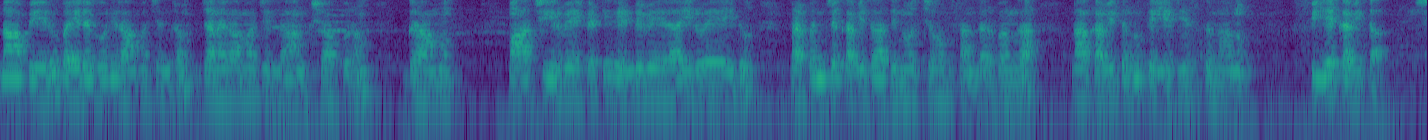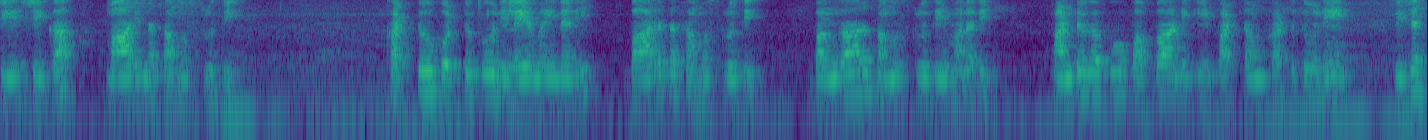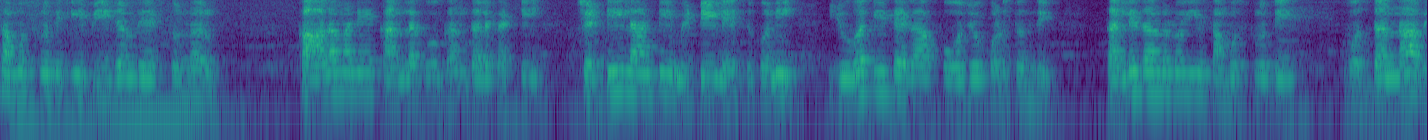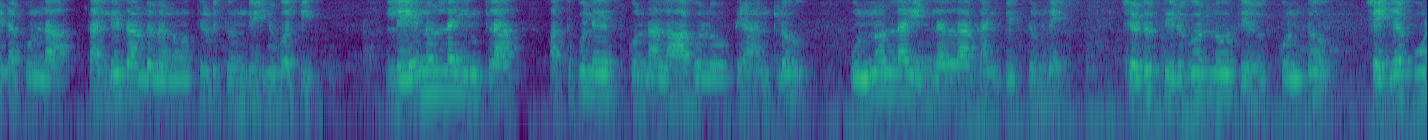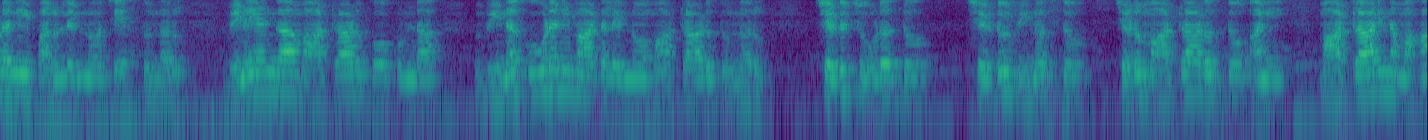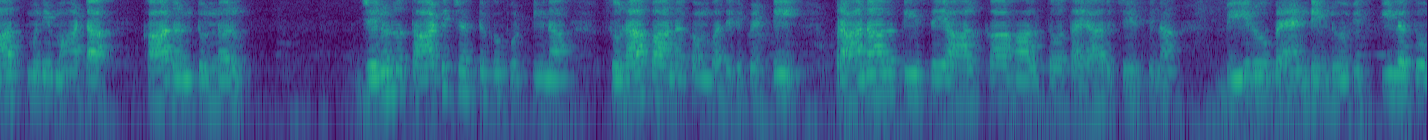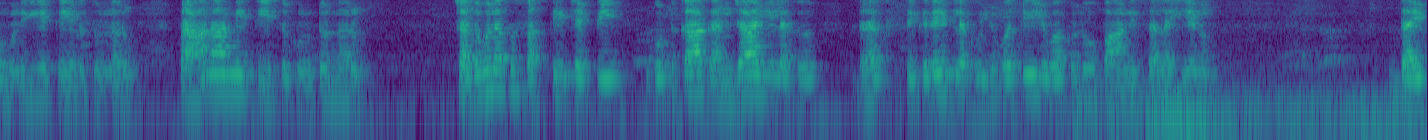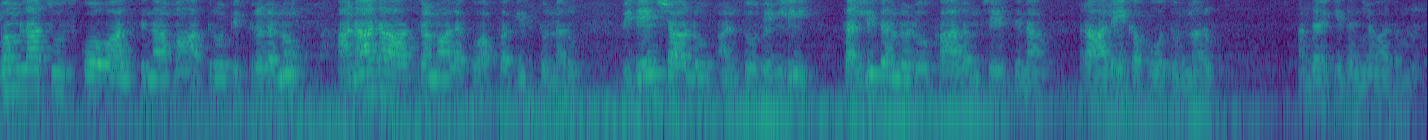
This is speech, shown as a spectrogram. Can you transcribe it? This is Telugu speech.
నా పేరు బైరగోని రామచంద్రం జనగామ జిల్లా అంక్షాపురం గ్రామం. మార్చి ఇరవై ఒకటి రెండు వేల ఇరవై ఐదు ప్రపంచ కవితా దినోత్సవం సందర్భంగా నా కవితను తెలియజేస్తున్నాను. స్వీయ కవిత శీర్షిక మారిన సంస్కృతి. కట్టు పొట్టుకు నిలయమైనది భారత సంస్కృతి బంగారు సంస్కృతి మనది. పండుగకు పబ్బానికి పట్టం కట్టుతూనే విష సంస్కృతికి బీజం వేస్తున్నారు. కాలమనే కండ్లకు గంతలు కట్టి చెడ్డీ లాంటి మిడ్డీలేసుకొని యువతి తెగ పోజు కొడుతుంది. తల్లిదండ్రులు ఈ సంస్కృతి వద్దన్నా వినకుండా తల్లిదండ్రులను తిడుతుంది యువతి. లేనుళ్ళ ఇంట్ల అతుకులేసుకున్న లాగులు ప్యాంట్లు ఉన్నోళ్ళ ఇండ్లల్లా కనిపిస్తుండే. చెడు తిరుగుళ్ళు తిరుగుకుంటూ చెయ్యకూడని పనులెన్నో చేస్తున్నారు. వినయంగా మాట్లాడుకోకుండా వినకూడని మాటలెన్నో మాట్లాడుతున్నారు. చెడు చూడొద్దు చెడు వినొద్దు చెడు మాట్లాడొద్దు అని మాట్లాడిన మహాత్ముని మాట కాదంటున్నారు. జనులు తాటి చెట్టుకు పుట్టిన సురాపానకం వదిలిపెట్టి ప్రాణాలు తీసే ఆల్కహాల్తో తయారు చేసిన బీరు బ్రాండీలు విస్కీలతో మునిగి తేలుతున్నారు. ప్రాణాన్ని తీసుకుంటున్నారు. చదువులకు స్వస్తి చెప్పి గుట్కా గంజాయిలకు డ్రగ్స్ సిగరెట్లకు యువతీ యువకులు బానిసలయ్యను. దైవంలా చూసుకోవాల్సిన మాతృ పితృలను అనాథ ఆశ్రమాలకు అప్పగిస్తున్నారు. విదేశాలు అంటూ వెళ్ళి తల్లిదండ్రులు కాలం చేసిన రాలేకపోతున్నారు. అందరికీ ధన్యవాదములు.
